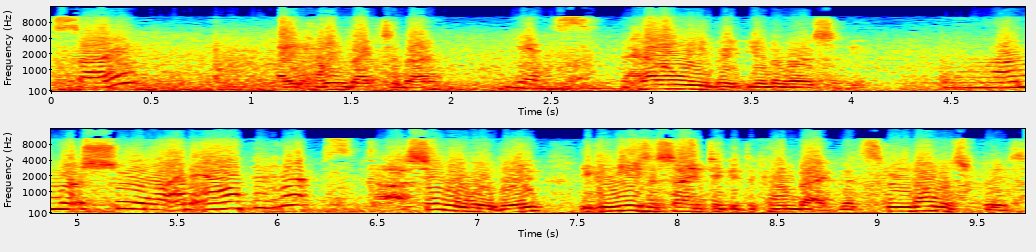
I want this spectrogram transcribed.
Sorry? Are you coming back today? Yes. How long will you be at university? Uh, I'm not sure. An hour perhaps? Uh, single will do. You can use the same ticket to come back. That's three dollars, please.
